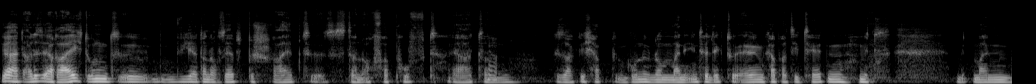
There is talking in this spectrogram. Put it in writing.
Ja, hat alles erreicht und äh, wie er dann auch selbst beschreibt, es ist dann auch verpufft. Er hat dann ja gesagt, ich habe im Grunde genommen meine intellektuellen Kapazitäten mit, mit meinen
